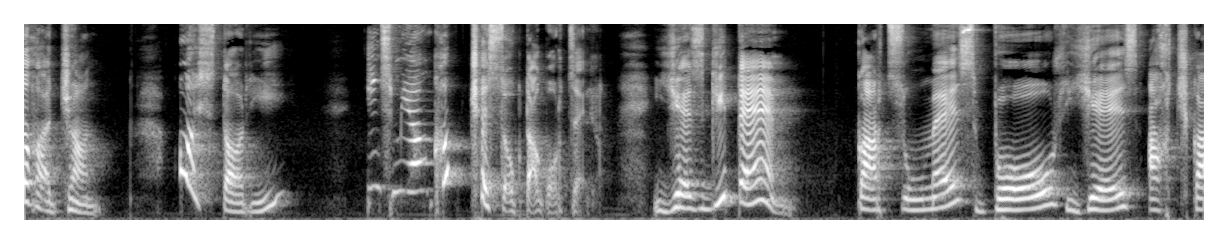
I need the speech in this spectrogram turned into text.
տղա ջան։ Այս տարի ինձ մի անգամ չես օգտագործել։ Ես գիտեմ, Կարծում ես, որ ես աղջկա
